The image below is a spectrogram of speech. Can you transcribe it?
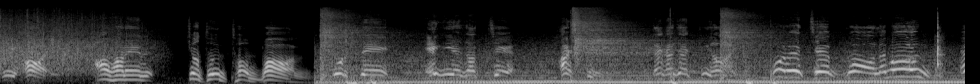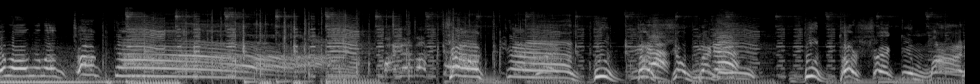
কি হয়। ওভারের চতুর্থ বল। করতে এগিয়ে যাচ্ছে হাসি। দেখা যাক কি হয়। করেছে বল এবং এবং এবং ছক্কা! ছক্কা! দুর্ধর্ষ ব্যাটিং। দুর্ধর্ষ একটি মার।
